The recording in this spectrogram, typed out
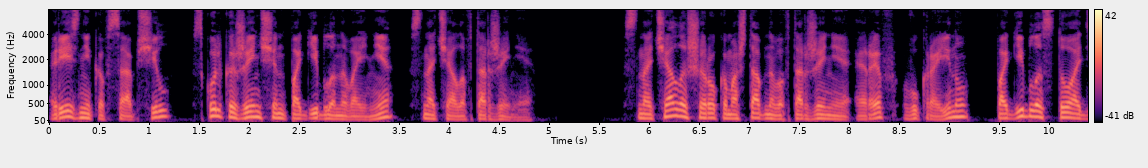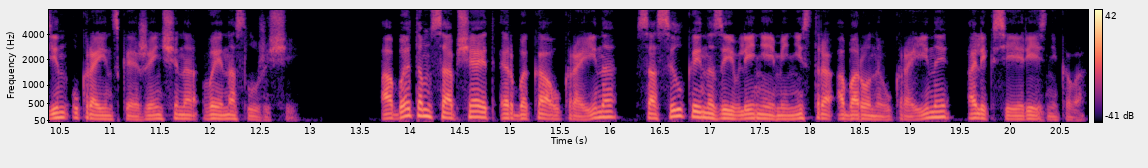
Резников сообщил, сколько женщин погибло на войне с начала вторжения. С начала широкомасштабного вторжения РФ в Украину погибло 101 украинская женщина-военнослужащий. Об этом сообщает РБК Украина со ссылкой на заявление министра обороны Украины Алексея Резникова.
